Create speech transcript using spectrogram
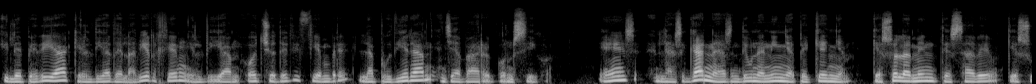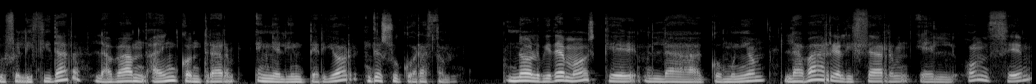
y le pedía que el día de la Virgen, el día 8 de diciembre, la pudiera llevar consigo. Es las ganas de una niña pequeña que solamente sabe que su felicidad la va a encontrar en el interior de su corazón. No olvidemos que la comunión la va a realizar el 11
